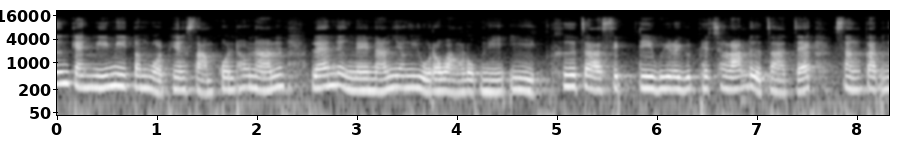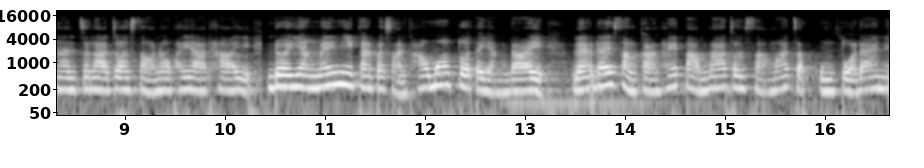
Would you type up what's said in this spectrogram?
ซึ่งแก๊งนี้มีตำรวจเพียง 3 คนเท่านั้น และหนึ่งในนั้นยังอยู่ระหว่างหลบหนีอีก คือจ่าสิบตีวีรยุทธเพชรรัตน์หรือจ่าแจ็คสังกัดงานจราจรสอนอพญาไทโดยยังไม่มีการประสานเข้ามอบตัวแต่อย่างใด และได้สั่งการให้ตามล่าจนสามารถจับกลุ่มตัวได้ใน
